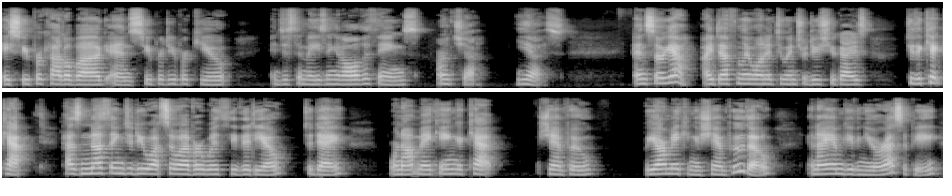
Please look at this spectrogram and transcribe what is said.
a super cuddle bug and super duper cute and just amazing at all the things, aren't ya? Yes. And so, yeah, I definitely wanted to introduce you guys to the Kit Kat. Has nothing to do whatsoever with the video today. We're not making a cat shampoo. We are making a shampoo though, and I am giving you a recipe.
